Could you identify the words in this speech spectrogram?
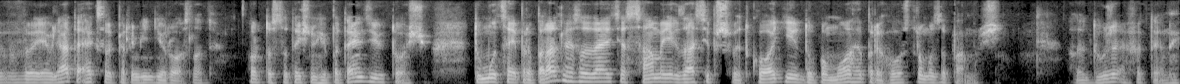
виявляти екстрапірамідні розлади, ортостатичну гіпотензію тощо. Тому цей препарат розглядається саме як засіб швидкої допомоги при гострому запамороченні але дуже ефективний.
